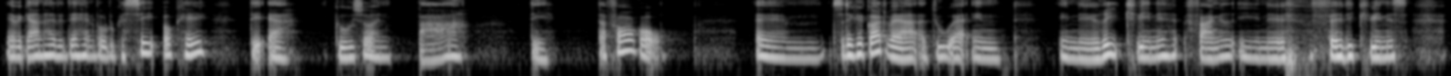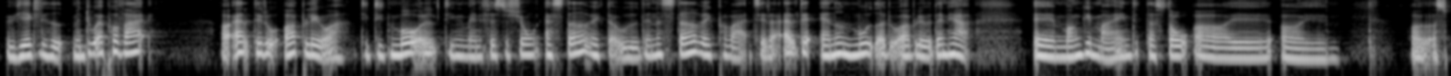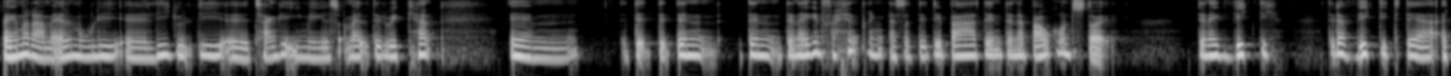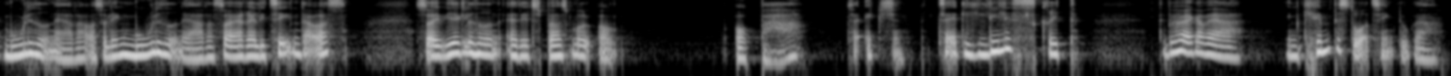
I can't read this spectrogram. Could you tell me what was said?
Jeg vil gerne have det derhen, hvor du kan se, okay, det er i godsøjen bare det, der foregår. Øhm, så det kan godt være, at du er en, en øh, rig kvinde fanget i en øh, fattig kvindes virkelighed, men du er på vej. Og alt det du oplever, dit, dit mål, din manifestation er stadigvæk derude. Den er stadigvæk på vej til dig. Alt det andet mudder du oplever, den her øh, monkey mind, der står og, øh, og, øh, og, og spammer dig med alle mulige øh, ligegyldige øh, tanke-e-mails om alt det du ikke kan. Øh, det, det, den, den, den er ikke en forhindring, altså det, det er bare, den, den er baggrundsstøj. Den er ikke vigtig. Det, der er vigtigt, det er, at muligheden er der, og så længe muligheden er der, så er realiteten der også. Så i virkeligheden er det et spørgsmål om at bare tage action. Tag et lille skridt. Det behøver ikke at være en kæmpe stor ting, du gør.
